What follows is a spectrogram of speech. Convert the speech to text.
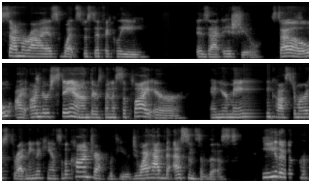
summarize what specifically is at issue. So I understand there's been a supply error and your main customer is threatening to cancel the contract with you. Do I have the essence of this? Either the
